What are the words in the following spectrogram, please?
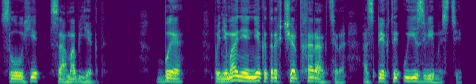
слухи, сам объект. Б. Понимание некоторых черт характера, аспекты уязвимости.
